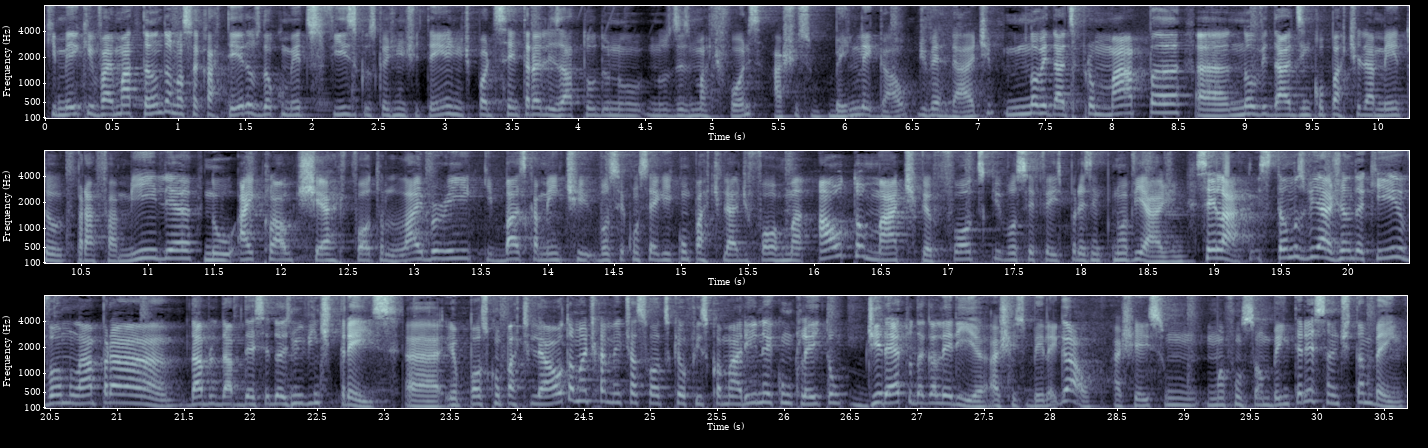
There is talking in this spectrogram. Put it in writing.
que meio que vai matando a nossa carteira, os documentos físicos que a gente tem. A gente pode centralizar tudo no- nos smartphones. Acho isso bem legal, de verdade. Novidades para o mapa, ah, novidades em compartilhamento para a família, no iCloud Share Photo Library, que basicamente você consegue compartilhar de forma automática fotos que você fez, por exemplo, numa viagem. Sei lá, estamos viajando aqui, vamos lá para WWDC 2023. Ah, eu posso compartilhar automaticamente as fotos que eu fiz com a Marina e com o Clayton direto da galeria. Achei isso bem legal. Achei isso um- uma função bem interessante também.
